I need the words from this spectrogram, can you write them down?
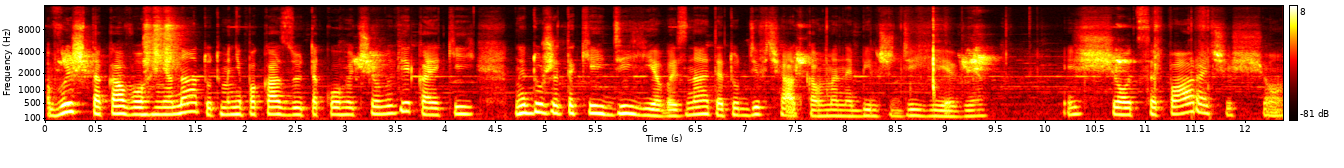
Ви ж така вогняна. Тут мені показують такого чоловіка, який не дуже такий дієвий. Знаєте, тут дівчатка в мене більш дієві. І що, це пара чи що?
